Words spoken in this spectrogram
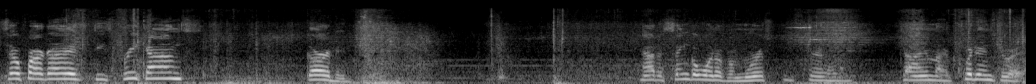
So far, guys, these precons, garbage. Not a single one of them worth the time I put into it.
